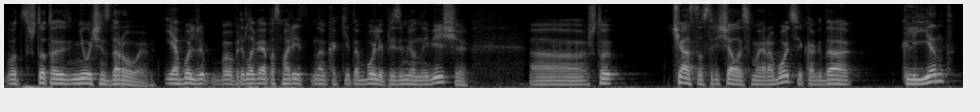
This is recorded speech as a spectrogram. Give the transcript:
вот что-то не очень здоровое. Я более предлагаю посмотреть на какие-то более приземленные вещи, э, что часто встречалось в моей работе, когда клиент –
